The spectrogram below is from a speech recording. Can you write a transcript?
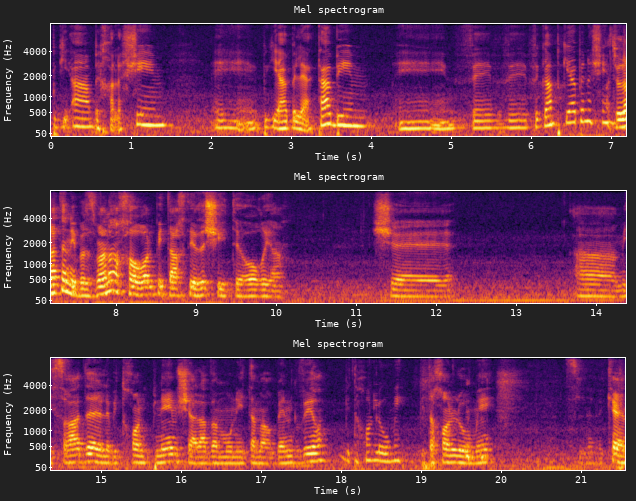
פגיעה בחלשים, אה, פגיעה בלהט"בים, אה, ו, ו, וגם פגיעה בנשים. את יודעת, אני בזמן האחרון פיתחתי איזושהי תיאוריה, שהמשרד לביטחון פנים, שעליו אמון איתמר בן גביר, ביטחון לאומי. ביטחון לאומי. כן,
